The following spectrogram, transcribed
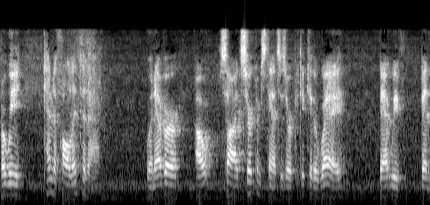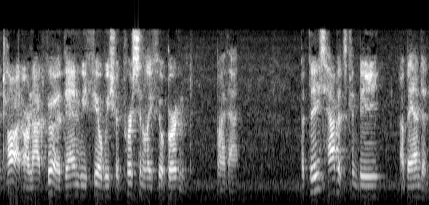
But we tend to fall into that. Whenever outside circumstances or a particular way that we've been taught are not good, then we feel we should personally feel burdened by that. But these habits can be abandoned.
